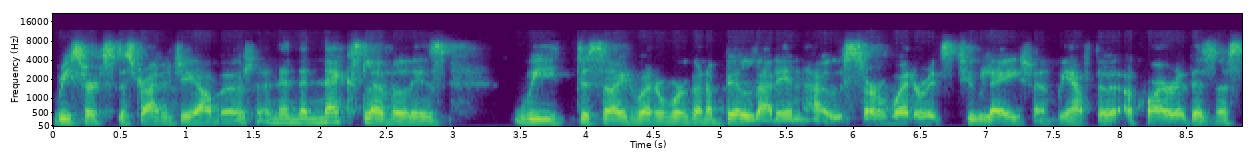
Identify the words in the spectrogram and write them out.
research the strategy of it. And then the next level is we decide whether we're going to build that in house or whether it's too late and we have to acquire a business,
